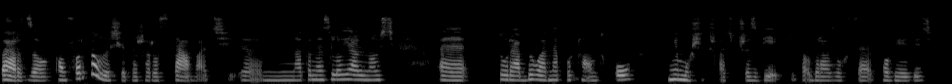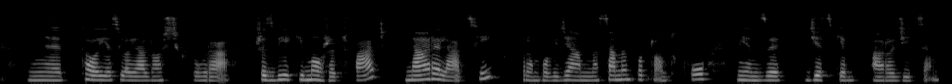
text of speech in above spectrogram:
bardzo komfortowy się też rozstawać. Natomiast lojalność, e, która była na początku, nie musi trwać przez wieki, to od razu chcę powiedzieć. Mm, To jest lojalność, która przez wieki może trwać na relacji, którą powiedziałam na samym początku, między dzieckiem a rodzicem.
